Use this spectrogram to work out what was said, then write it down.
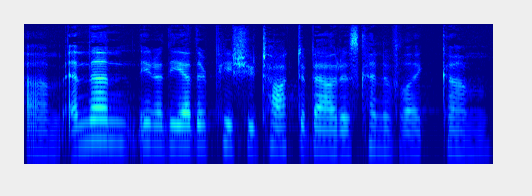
Um, and then you know the other piece you talked about is kind of like um,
